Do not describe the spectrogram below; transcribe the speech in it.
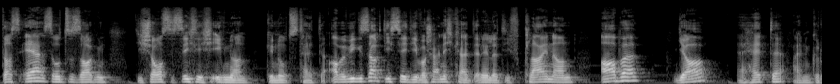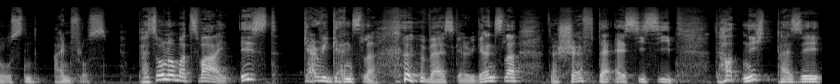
dass er sozusagen die Chance sicherlich irgendwann genutzt hätte. Aber wie gesagt, ich sehe die Wahrscheinlichkeit relativ klein an. Aber ja, er hätte einen großen Einfluss. Person Nummer zwei ist Gary Gensler. Wer ist Gary Gensler? Der Chef der SEC. Der hat nicht per se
